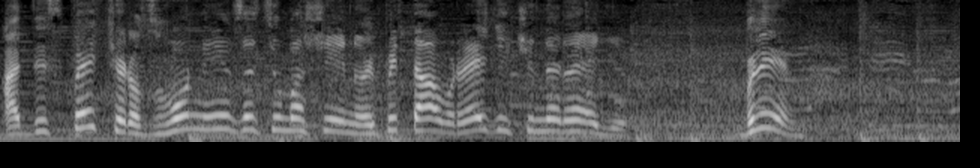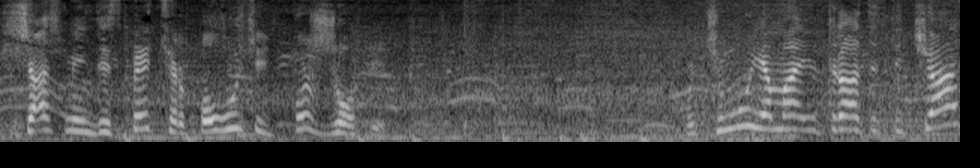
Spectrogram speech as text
А диспетчер дзвонив за цю машину і питав, реді чи не реді. Блін. Зараз мій диспетчер получить по жопі. От Чому я маю тратити час,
